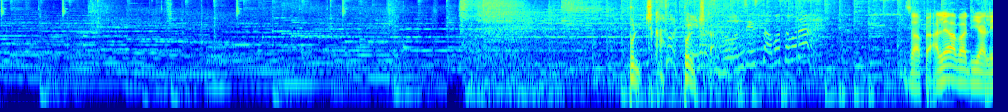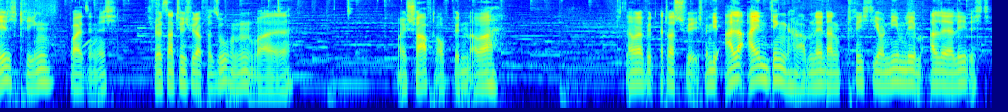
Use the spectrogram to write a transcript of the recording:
Bunchka, Bunchka. So, für alle aber die erledigt kriegen, weiß ich nicht. Ich will es natürlich wieder versuchen, weil, weil ich scharf drauf bin, aber ich glaube, da wird etwas schwierig. Wenn die alle ein Ding haben, ne, dann kriege ich die auch nie im Leben alle erledigt.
